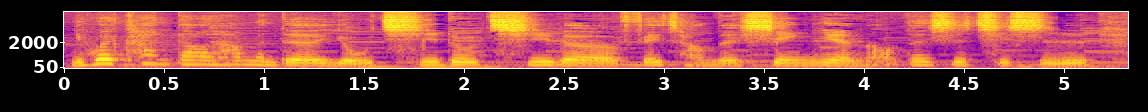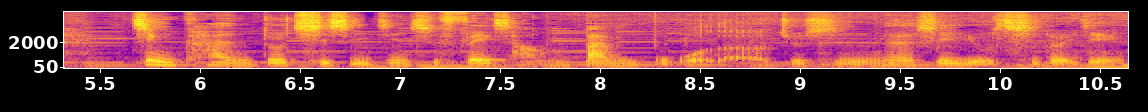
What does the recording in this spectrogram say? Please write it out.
你会看到他们的油漆都漆的非常的鲜艳哦，但是其实近看都其实已经是非常斑驳了，就是那些油漆都已经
